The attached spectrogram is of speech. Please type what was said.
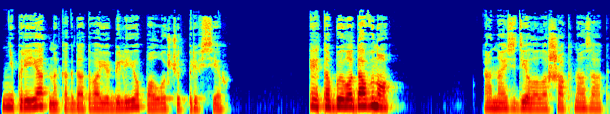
«Неприятно, когда твое белье полощут при всех. Это было давно. Она сделала шаг назад.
